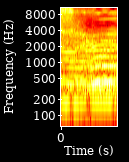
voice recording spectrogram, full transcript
just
